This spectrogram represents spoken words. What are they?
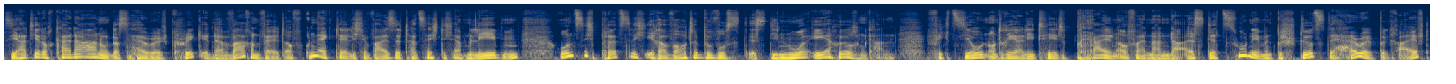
Sie hat jedoch keine Ahnung, dass Harold Crick in der wahren Welt auf unerklärliche Weise tatsächlich am Leben und sich plötzlich ihrer Worte bewusst ist, die nur er hören kann. Fiktion und Realität prallen aufeinander, als der zunehmend bestürzte Harold begreift,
